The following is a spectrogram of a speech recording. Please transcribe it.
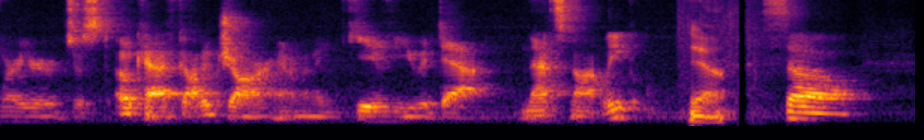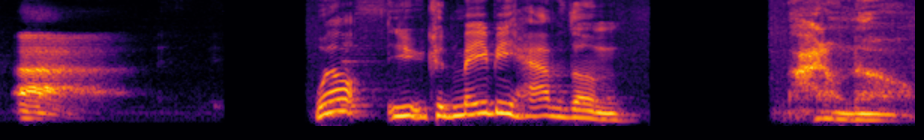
where you're just, okay, I've got a jar and I'm going to give you a dab. And that's not legal. Yeah. So, uh, well, you could maybe have them, I don't know.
